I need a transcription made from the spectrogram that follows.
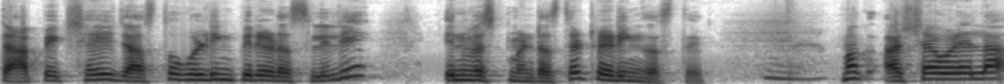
त्यापेक्षाही जास्त होल्डिंग पिरियड असलेली इन्व्हेस्टमेंट असते ट्रेडिंग असते. मग अशा वेळेला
